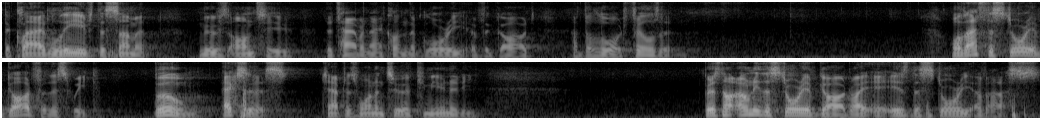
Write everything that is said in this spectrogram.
The cloud leaves the summit, moves onto the tabernacle, and the glory of the God of the Lord fills it. Well, that's the story of God for this week. Boom, Exodus, chapters 1 and 2 of community. But it's not only the story of God, right? It is the story of us.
